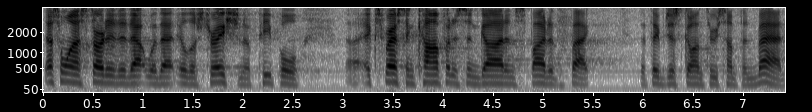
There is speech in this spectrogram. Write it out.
that's why I started it out with that illustration of people uh, expressing confidence in God in spite of the fact that they've just gone through something bad.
